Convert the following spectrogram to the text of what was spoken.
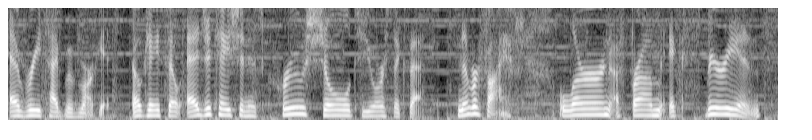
every type of market. Okay, so education is crucial to your success. Number five, learn from experience.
